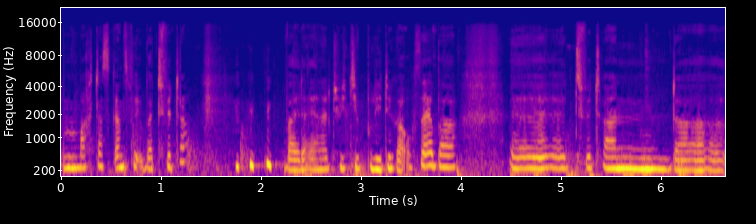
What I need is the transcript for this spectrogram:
mache das ganz viel über Twitter, weil da ja natürlich die Politiker auch selber äh, twittern, da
